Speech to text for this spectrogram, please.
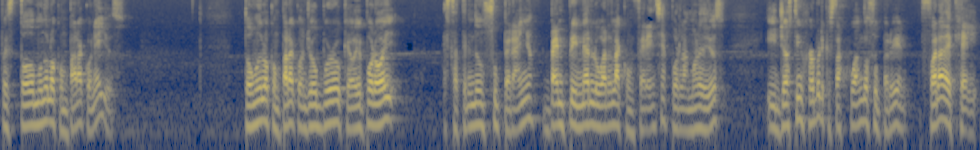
pues todo el mundo lo compara con ellos. Todo el mundo lo compara con Joe Burrow, que hoy por hoy está teniendo un super año, va en primer lugar de la conferencia, por el amor de Dios. Y Justin Herbert, que está jugando súper bien. Fuera de que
